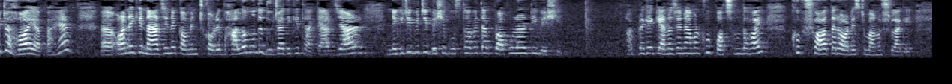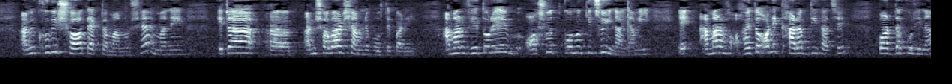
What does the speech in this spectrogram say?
এটা হয়, আপা হ্যাঁ? অনেকে না জেনে কমেন্ট করে, ভালো মন্দ দুইটা দিকই থাকে, আর যার নেগেটিভিটি বেশি বুঝতে হবে, তার পপুলারিটি বেশি। আপনাকে কেন যেন আমার খুব পছন্দ হয়, খুব সৎ আর অনেস্ট মানুষ লাগে। আমি খুবই সৎ একটা মানুষ হ্যাঁ? মানে এটা আমি সবার সামনে বলতে পারি। আমার ভেতরে অসৎ কোনো কিছুই নাই। আমি আমার হয়তো অনেক খারাপ দিক আছে, পর্দা করি না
